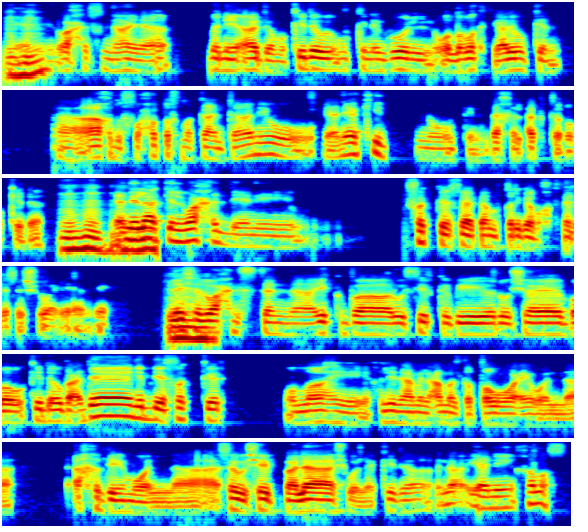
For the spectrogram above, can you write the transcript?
يعني الواحد في النهاية بني آدم وكده وممكن يقول والله وقتي هذا ممكن آخذه وأحطه في مكان تاني ويعني أكيد إنه ممكن دخل أكثر وكده. يعني لكن الواحد يعني فكر فيها كان بطريقة مختلفة شوية يعني. ليش الواحد يستنى يكبر ويصير كبير وشايبه وكده وبعدين يبدأ يفكر والله خليني أعمل عمل تطوعي ولا أخدم ولا أسوي شيء ببلاش ولا كده. لا يعني خلاص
